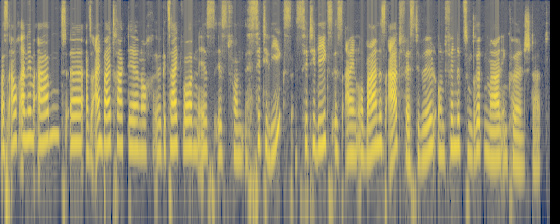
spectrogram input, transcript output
Was auch an dem Abend, äh, also ein Beitrag, der noch äh, gezeigt worden ist, ist von City Leaks. City Leaks ist ein urbanes Art Festival und findet zum dritten Mal in Köln statt.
